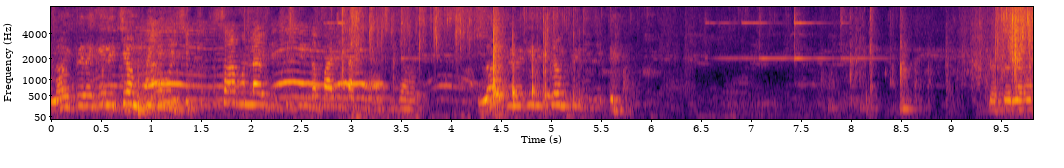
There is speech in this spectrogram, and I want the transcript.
लंपीने केली चंपी तिची. शिकीचं साबण लावते शिकीला पाणी टाकायचं तिच्यावर लंपीने केली चंपी तिची. तसं जरा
